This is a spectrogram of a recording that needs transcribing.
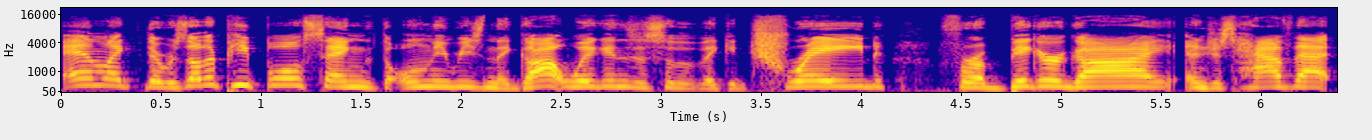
And like there was other people saying that the only reason they got Wiggins is so that they could trade for a bigger guy and just have that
